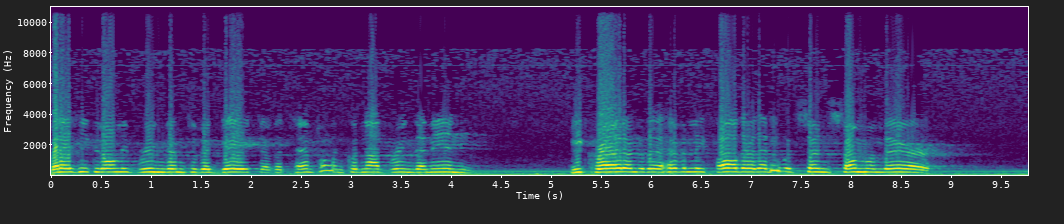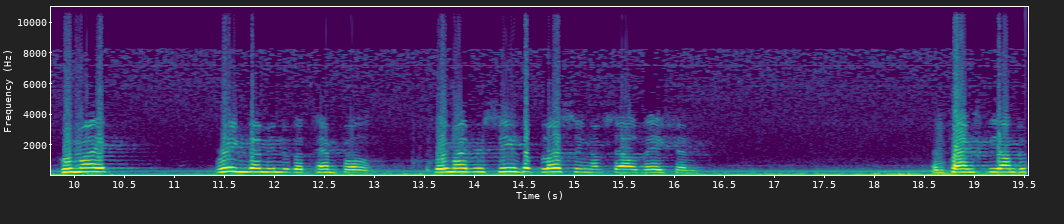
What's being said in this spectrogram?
But as he could only bring them to the gate of the temple and could not bring them in, he cried unto the Heavenly Father that he would send someone there who might bring them into the temple, they might receive the blessing of salvation. And thanks be unto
